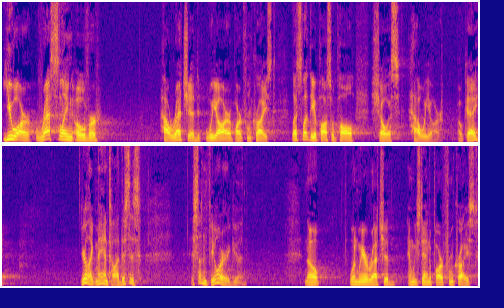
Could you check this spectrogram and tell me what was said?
you are wrestling over how wretched we are apart from Christ, let's let the Apostle Paul show us how we are, okay? You're like, man, Todd, this is this doesn't feel very good. No, when we are wretched, and we stand apart from Christ,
